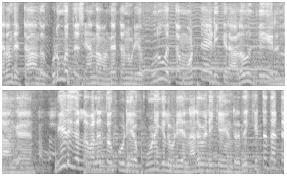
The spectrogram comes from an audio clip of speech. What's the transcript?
இறந்துட்டா அந்த குடும்பத்தை சேர்ந்தவங்க தன்னுடைய புருவத்தை மொட்டை அடிக்கிற அளவுக்கு இருந்தாங்க. வீடுகளில் வளர்க்கக்கூடிய பூனைகளுடைய நடவடிக்கைன்றது கிட்டத்தட்ட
